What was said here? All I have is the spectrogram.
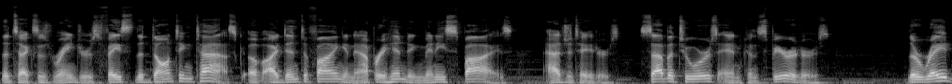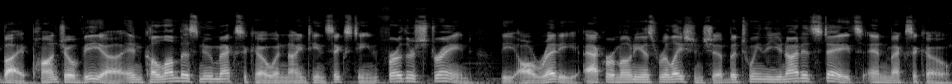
the Texas Rangers faced the daunting task of identifying and apprehending many spies, agitators, saboteurs, and conspirators. The raid by Pancho Villa in Columbus, New Mexico in 1916 further strained the already acrimonious relationship between the United States and Mexico.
